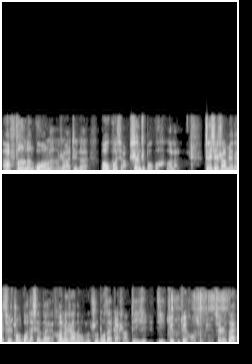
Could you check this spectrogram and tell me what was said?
啊，风能、光能是吧？这个包括像，甚至包括核能，这些上面呢，其实中国呢，现在核能上呢，我们逐步在赶上第一、第最最好水平。其实，在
